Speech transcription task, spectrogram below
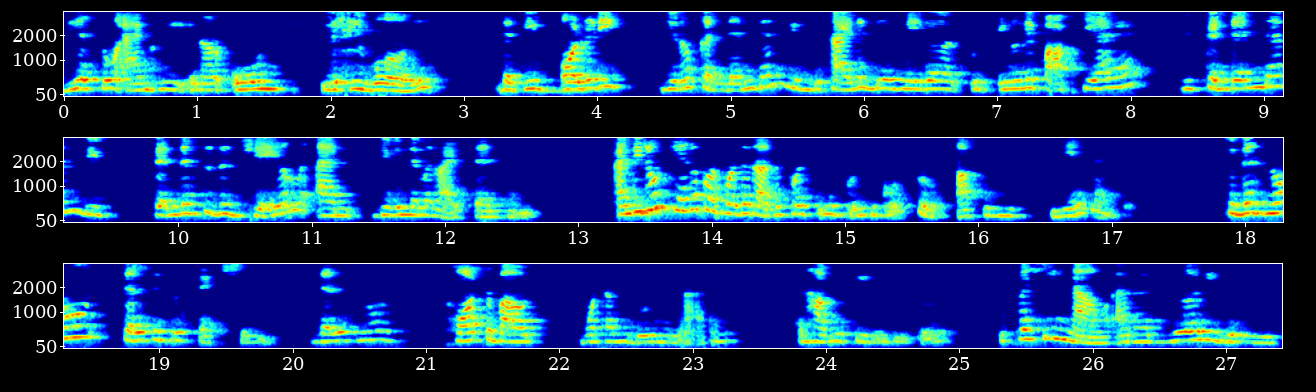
we are so angry in our own little world that we've already, you know, condemned them. We've decided they've made a, you know, kiya hai We've condemned them, we've sent them to the jail and given them a life sentence. And we don't care about what that other person is going to go through after we behave like this. So there's no self-introspection. There is no thought about what are we doing in life and how we're treating people. Especially now, and I really believe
